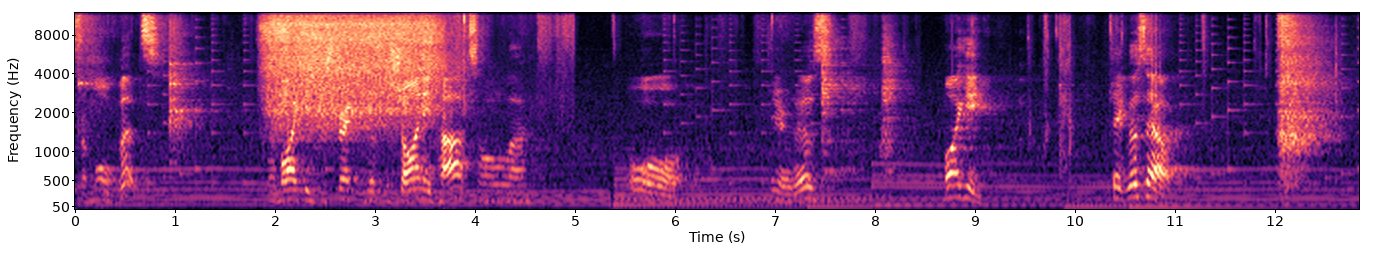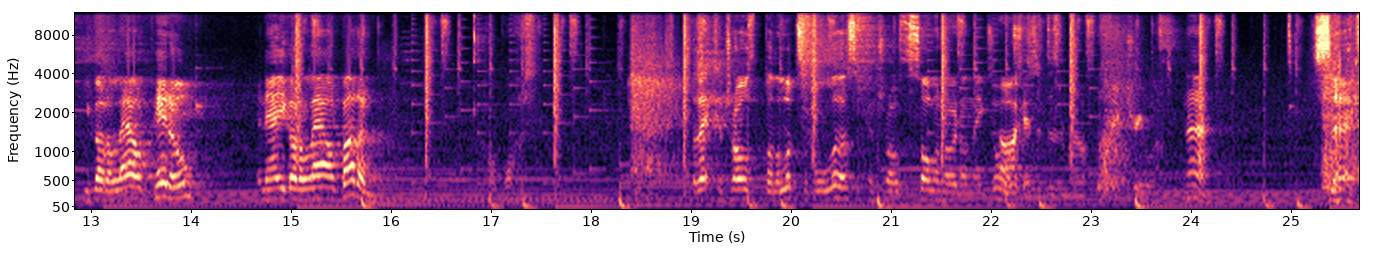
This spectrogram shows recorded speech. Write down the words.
Some more bits. Well, Mikey's distracted with the shiny parts. I'll. Uh... Oh, here it is. Mikey, check this out. You got a loud pedal, and now you got a loud button. Oh, what? So that controls, by the looks of all this, it controls the solenoid on the exhaust. Oh, okay, so it doesn't run off the factory one. Nah. Sick.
